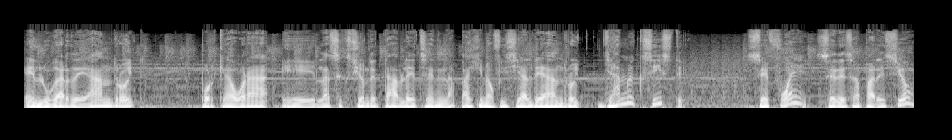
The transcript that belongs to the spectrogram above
en lugar de Android, porque ahora eh, la sección de tablets en la página oficial de Android ya no existe. Se fue, se desapareció.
